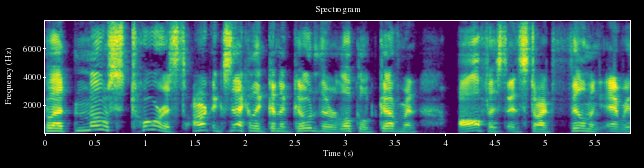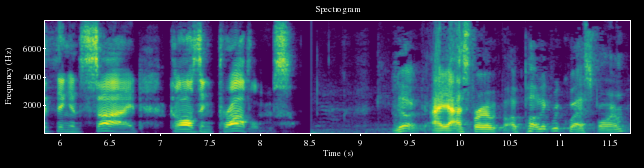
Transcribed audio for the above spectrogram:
but most tourists aren't exactly going to go to their local government office and start filming everything inside, causing problems. Look, I asked for a, a public request form.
